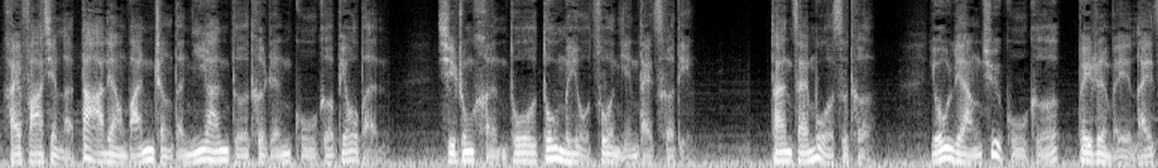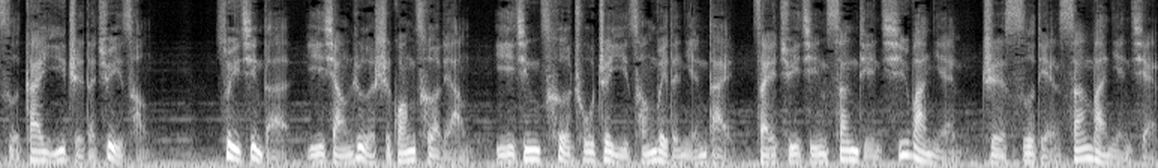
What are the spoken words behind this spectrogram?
还发现了大量完整的尼安德特人骨骼标本，其中很多都没有做年代测定。但在莫斯特，有两具骨骼被认为来自该遗址的锯层。最近的一项热释光测量已经测出这一层位的年代在距今3.7万年至4.3万年前。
